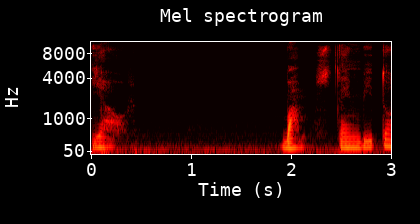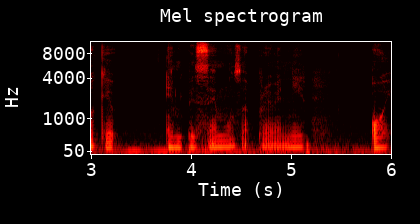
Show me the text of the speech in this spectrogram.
y ahora. Vamos, te invito a que empecemos a prevenir hoy.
